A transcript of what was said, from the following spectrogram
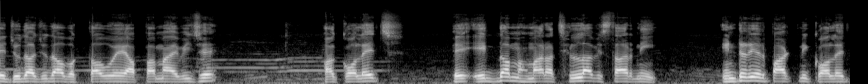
એ જુદા જુદા વક્તાઓએ આપવામાં આવી છે. આ કોલેજ એ એકદમ અમારા છેલ્લા વિસ્તારની ઇન્ટિરિયર પાર્ટની કોલેજ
